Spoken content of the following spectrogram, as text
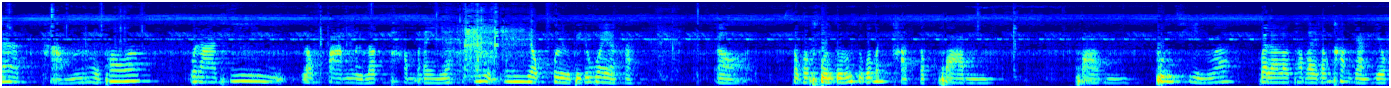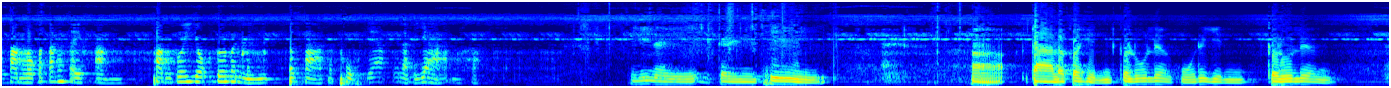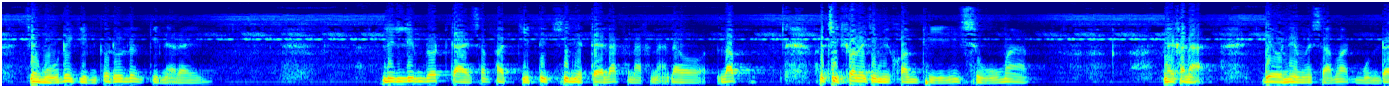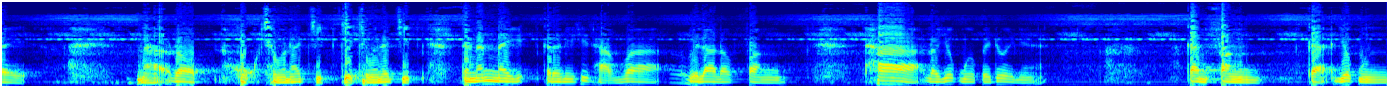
จะถามหลวงพ่อว่าเวลาที่เราฟังหรือเราทำอะไรเงี้ยถ้าเห็นที่ยกมือไปด้วยอะค่ะเออสำหรับส่วนตัวรู้สึกว่ามันขัดกับความความคุ้นชินว่า เวลาเราทำอะไรต้องทำอย่างเดียวฟังเราก็ตั้งใจฟัง ฟังด้วยยกด้วยมันเหมือนภาษาจะถูกแยกไปหลายอย่างนะคะทีนี้ในกรณีที่ตาเราก็เห็นก็รู้เรื่องหูได้ยิน ก็รู้เรื่อง จมูกได้กินก็รู้เรื่องกินอะไร ลิ้นลิ้มรสกายสัมผัสจิตนึกคิดเนี่ยแต่ละขณะขณะเรารับจิตเขาเลยจะมีความถี่ที่สูงมาก ในขณะ เดียวเนี่ยมันสามารถหมุนได้นะรอบหกชวนาจิตเจ็ดชวนาจิต ดังนั้นในกรณีที่ถามว่าเวลาเราฟังถ้าเรายกมือไปด้วยเนี่ย การฟังกับยกมือ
